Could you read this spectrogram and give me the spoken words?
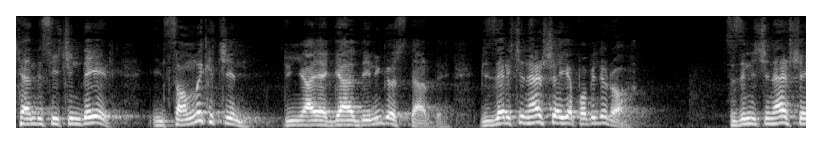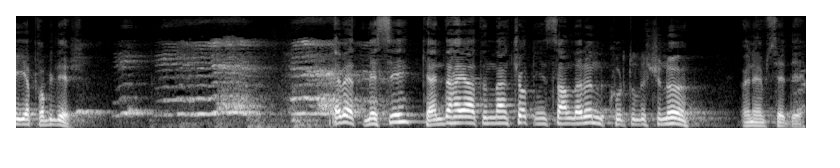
Kendisi için değil, insanlık için dünyaya geldiğini gösterdi. Bizler için her şey yapabilir o. Sizin için her şey yapabilir. Evet Mesih kendi hayatından çok insanların kurtuluşunu önemsedi.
